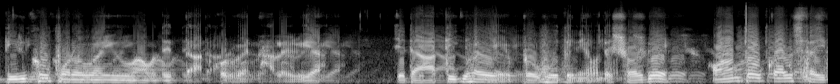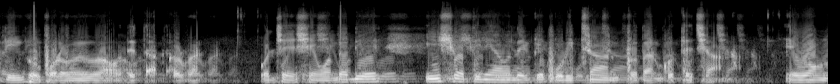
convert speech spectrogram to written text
দীর্ঘ পরবায়ু আমাদের দান করবেন। হালেলুয়া। যেটা আতিক হয়ে প্রভু, তিনি আমাদের স্বর্গে অনন্তকাল স্থায়ী দীর্ঘ পরবায়ু আমাদের দান করবেন। বলছে, সে মধ্য দিয়ে ঈশ্বর তিনি আমাদেরকে পরিত্রাণ প্রদান করতে চান। এবং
